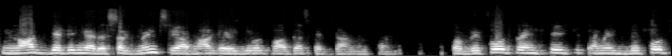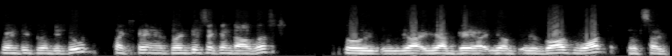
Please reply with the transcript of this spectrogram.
not getting a result means you are not eligible for this examination. So before 20, I mean before 2022, second, 22nd August, so you, are, you, are, you, you got what result?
